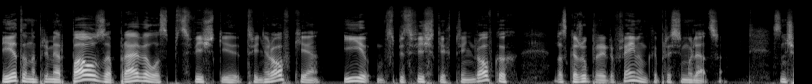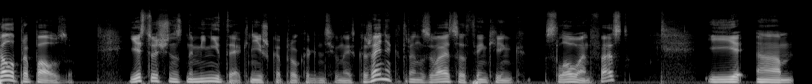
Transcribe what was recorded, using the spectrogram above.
И это, например, пауза, правила, специфические тренировки. И в специфических тренировках расскажу про рефрейминг и про симуляцию. Сначала про паузу. Есть очень знаменитая книжка про когнитивные искажения, которая называется Thinking Slow and Fast. И эм,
